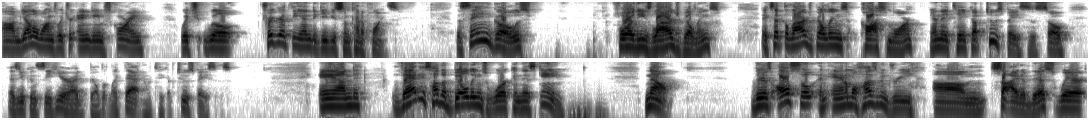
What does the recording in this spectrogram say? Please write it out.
um, yellow ones, which are endgame scoring, which will trigger at the end to give you some kind of points. The same goes for these large buildings, except the large buildings cost more and they take up two spaces. So as you can see here, I'd build it like that and it would take up two spaces. And that is how the buildings work in this game. Now, there's also an animal husbandry um, side of this where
